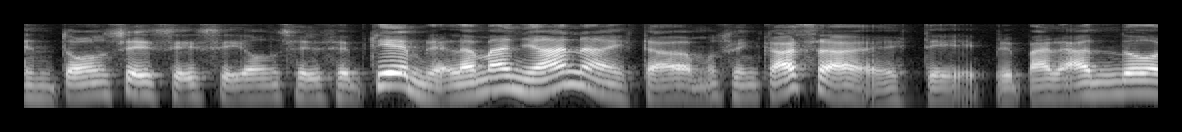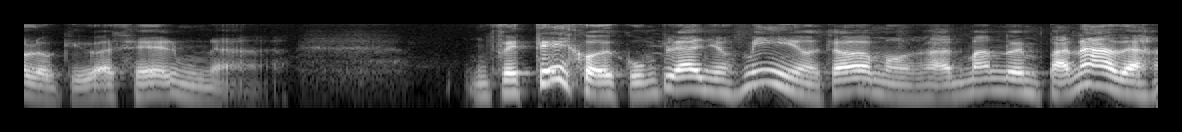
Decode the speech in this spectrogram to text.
Entonces ese 11 de septiembre a la mañana estábamos en casa este, preparando lo que iba a ser un festejo de cumpleaños mío, estábamos armando empanadas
